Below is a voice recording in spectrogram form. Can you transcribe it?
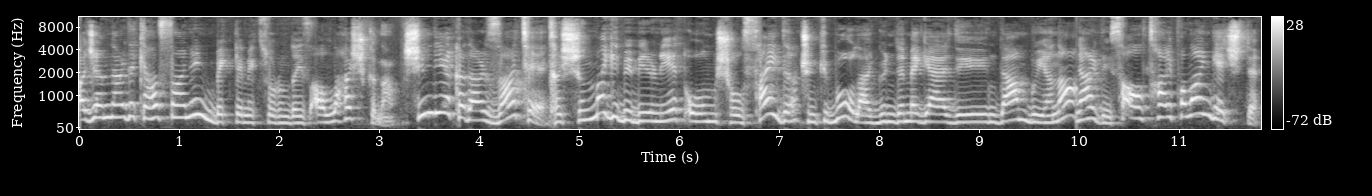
Acemlerdeki hastaneyi mi beklemek zorundayız Allah aşkına? Şimdiye kadar zaten taşınma gibi bir niyet olmuş olsaydı çünkü bu olay gündeme geldiğinden bu yana neredeyse 6 ay falan geçti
